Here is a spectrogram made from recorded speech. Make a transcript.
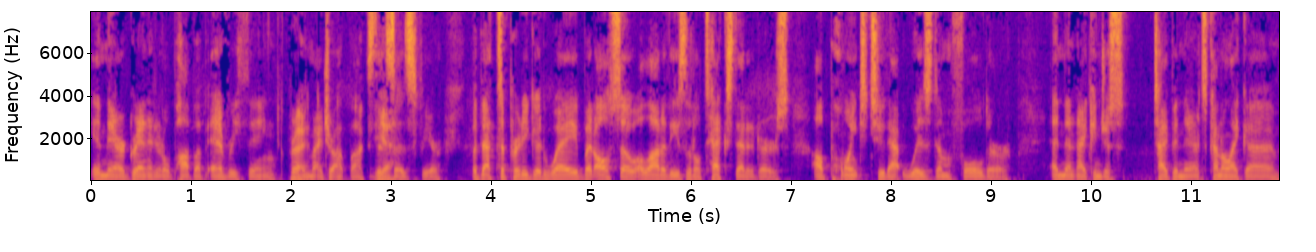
in there. Granted it'll pop up everything right. in my Dropbox that yeah. says fear. But that's a pretty good way, but also a lot of these little text editors, I'll point to that wisdom folder and then I can just type in there. It's kind of like a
